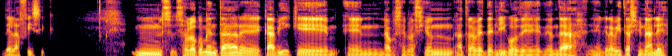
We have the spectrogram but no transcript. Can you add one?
de la física. Mm, so- Solo comentar, eh, Cavi, que en la observación a través del LIGO de, de ondas eh, gravitacionales,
